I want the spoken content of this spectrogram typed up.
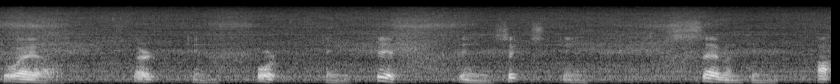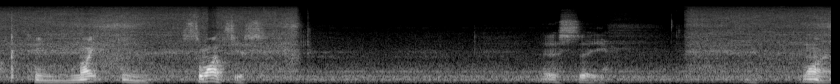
12, 13, 14, 15, 16, 17, 18, 19, Swancius. Let's see. One,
